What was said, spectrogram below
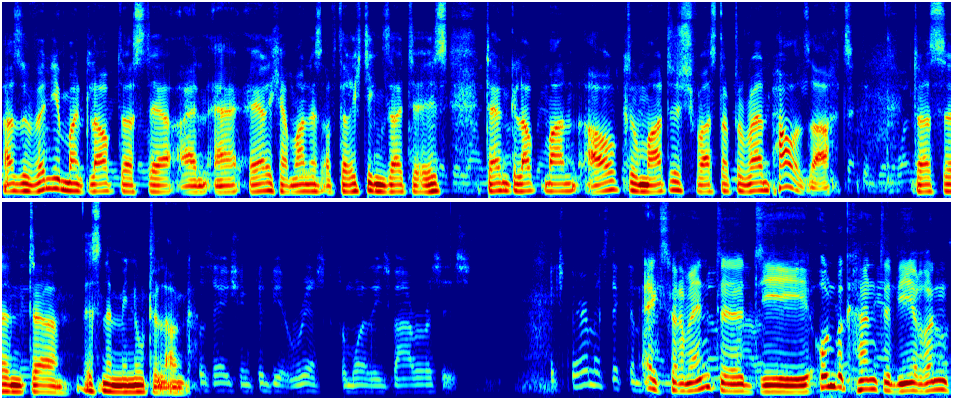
Also wenn jemand glaubt, dass der ein ehrlicher Mann ist, auf der richtigen Seite ist, dann glaubt man automatisch, was Dr. Rand Paul sagt. Das sind, äh, ist eine Minute lang. Experimente, die unbekannte Viren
